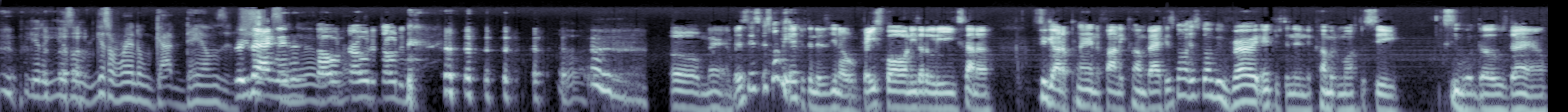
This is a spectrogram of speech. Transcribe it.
You get, a, get some get some random goddams and Just shits in throw, throw, throw the. Uh, Oh man, but it's, it's it's gonna be interesting as you know baseball and these other leagues kind of figure out a plan to finally come back. It's gonna it's gonna be very interesting in the coming months to see see what goes down.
